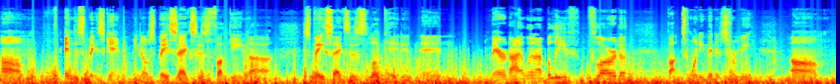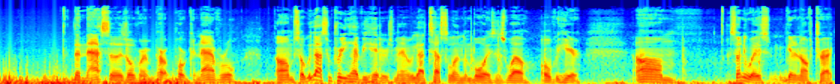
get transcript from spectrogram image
um, in the space game. You know, SpaceX is fucking. Uh, SpaceX is located in Merritt Island, I believe, Florida about 20 minutes from me. Um, the NASA is over in Port Canaveral. Um, so we got some pretty heavy hitters, man. We got Tesla and the boys as well over here. Um, so, anyways, getting off track.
